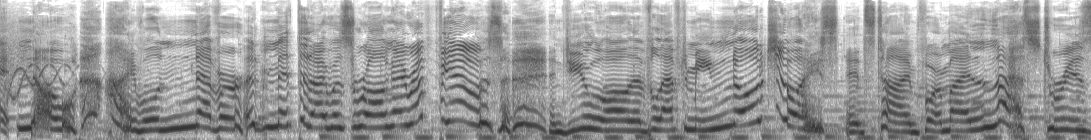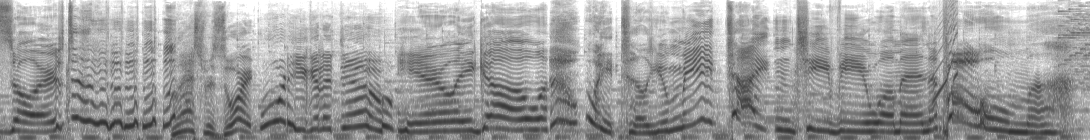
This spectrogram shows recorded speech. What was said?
it. No, I will never admit that I was wrong. I refuse. And you all have left me no choice. It's time for my last resort. Last resort? What are you gonna do? Here we go. Wait till you meet Titan TV woman. Boom!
